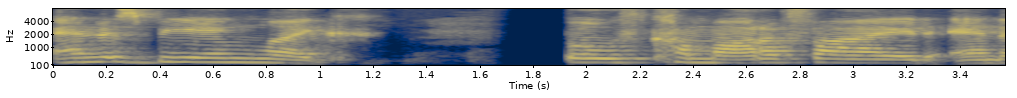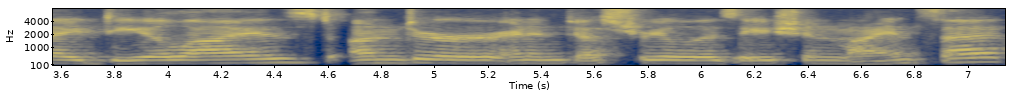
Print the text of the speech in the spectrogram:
And as being like both commodified and idealized under an industrialization mindset.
